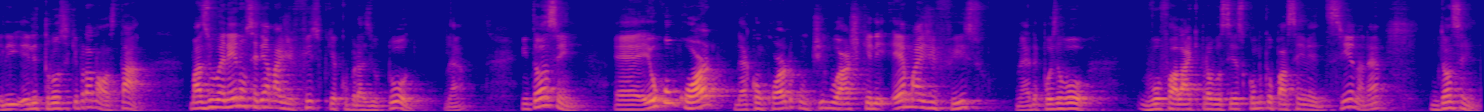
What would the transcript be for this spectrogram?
Ele, ele trouxe aqui para nós, tá? Mas o Enem não seria mais difícil porque é com o Brasil todo, né? Então, assim, é, eu concordo, né? Concordo contigo, acho que ele é mais difícil, né? Depois eu vou, vou falar aqui para vocês como que eu passei em medicina, né? Então, assim,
